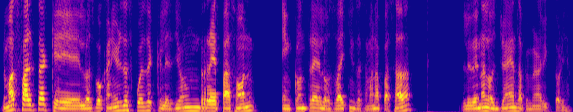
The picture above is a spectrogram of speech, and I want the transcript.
Nomás falta que los Buccaneers, después de que les dieron un repasón en contra de los Vikings la semana pasada, le den a los Giants la primera victoria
